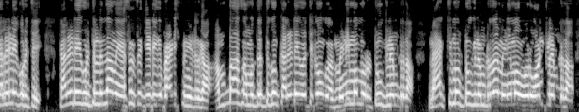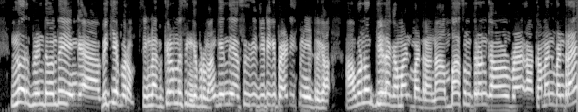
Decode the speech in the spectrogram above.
கல்லடைக்குறிச்சி. கல்லடைக்குறிச்சிலேருந்து அவன் எஸ்எஸ்சி ஜிடிக்கு ப்ராக்டிஸ் பண்ணிட்டு இருக்கான் அம்பாசமுத்திரத்துக்கும் கல்லடைக்குறிச்சிக்கும் மினிமம் ஒரு டூ கிலோமீட்டர் தான். மேக்ஸிமம் டூ கிலோமீட்டர் தான் மினிமம் ஒரு ஒன் கிலோமீட்டர் தான். இன்னொரு ஃப்ரெண்டு வந்து எங்கள் விகேபுரம் சரிங்களா? விக்ரமசிங்கபுரம். அங்கேருந்து எஸ்எஸ்சி ஜிடிக்கு ப்ராக்டிஸ் பண்ணிட்டு இருக்கான். அவனும் கீழே கமெண்ட் பண்ணுறான் நான் அம்பாசமுத்திரம்னு கமெண்ட் பண்ணுறேன்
